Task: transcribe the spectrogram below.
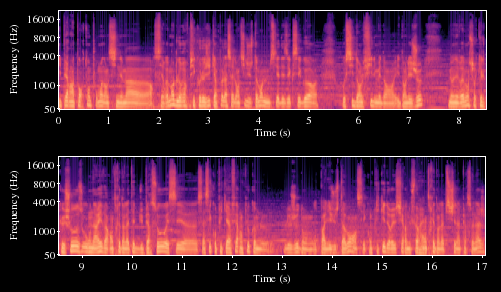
hyper important pour moi dans le cinéma. Euh, Alors c'est vraiment de l'horreur psychologique, un peu la Silent Hill justement, même s'il y a des excès gore aussi dans le film et dans, et dans les jeux. Mais on est vraiment sur quelque chose où on arrive à rentrer dans la tête du perso et c'est euh, assez compliqué à faire, un peu comme le, le jeu dont vous parliez juste avant. hein. C'est compliqué de réussir à nous faire Ouais. rentrer dans la psyché d'un personnage.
